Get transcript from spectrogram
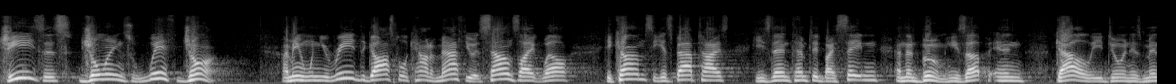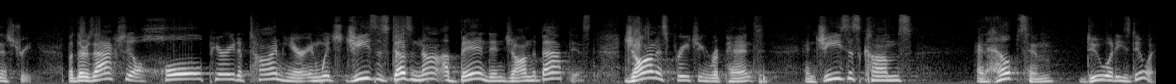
Jesus joins with John. I mean, when you read the gospel account of Matthew, it sounds like, well, he comes, he gets baptized, he's then tempted by Satan, and then boom, he's up in Galilee doing his ministry. But there's actually a whole period of time here in which Jesus does not abandon John the Baptist. John is preaching repent, and Jesus comes and helps him do what he's doing.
